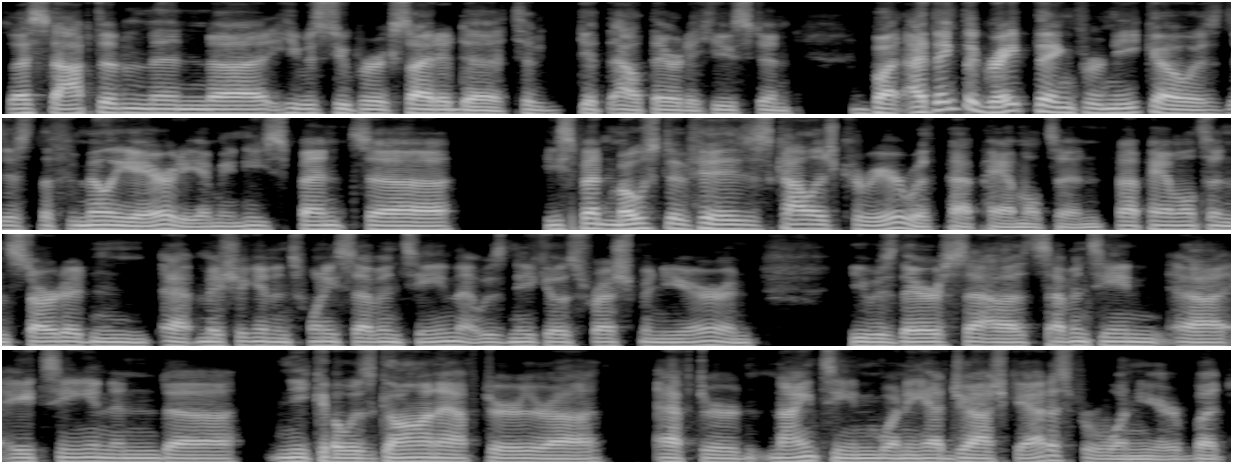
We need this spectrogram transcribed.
so i stopped him and uh, he was super excited to, to get out there to houston. But i think the great thing for nico is just the familiarity. I mean he spent uh, he spent most of his college career with pep hamilton. Pep hamilton started in, at michigan in 2017 that was nico's freshman year and he was there uh, 17 uh, 18 and uh, nico was gone after uh, after 19 when he had Josh Gattis for one year, but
